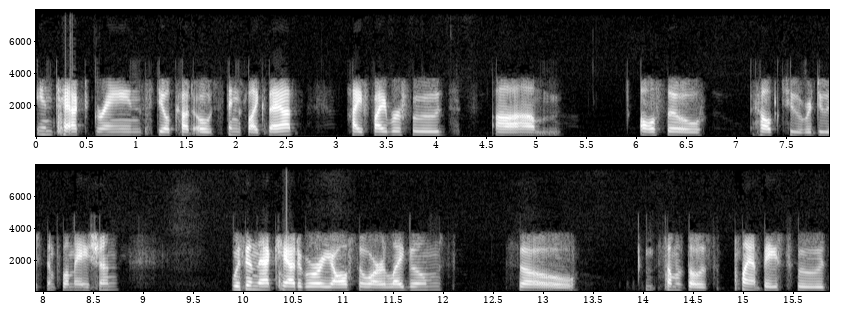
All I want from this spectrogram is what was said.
intact grains, steel cut oats, things like that. High fiber foods um, also help to reduce inflammation. Within that category, also are legumes. So, some of those plant based foods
